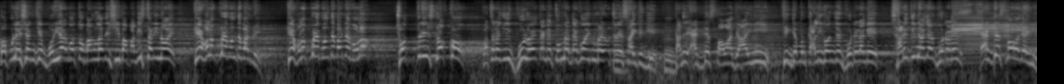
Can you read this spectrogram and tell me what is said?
population যে বহিরাগত বাংলাদেশি বা পাকিস্তানি নয়, কে হলক করে বলতে পারবে? কে হলক করে বলতে পারবে? কথাটা যদি ভুল হয়ে থাকে তোমরা দেখো নির্বাচনের সাইটে গিয়ে। তাদের অ্যাড্রেস পাওয়া যায়নি। ঠিক যেমন কালীগঞ্জের ভোটের আগে সাড়ে তিন হাজার ভোটারের অ্যাড্রেস পাওয়া যায়নি।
